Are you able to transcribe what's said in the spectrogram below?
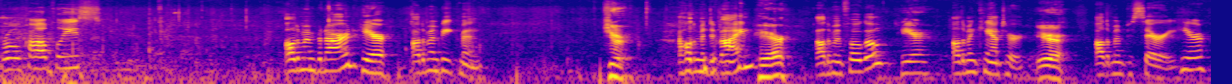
Roll call, please. Alderman Bernard. Here. Alderman Beakman. Here. Alderman Devine. Here. Alderman Fogle. Here. Alderman Kantor. Here. Alderman Passeri. Here.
